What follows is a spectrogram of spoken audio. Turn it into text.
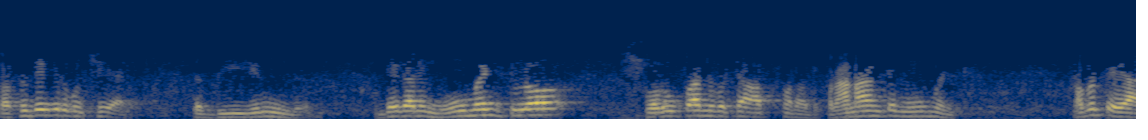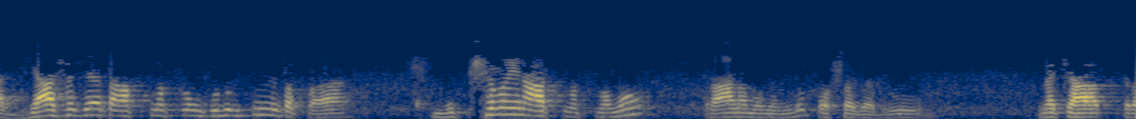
సత్ దగ్గరికి వచ్చేయాలి. The being. అంతేగాని మూమెంట్లో స్వరూపాన్ని బట్టి ఆత్మ రాదు ప్రాణ అంటే మూమెంట్. కాబట్టి అధ్యాస చేత ఆత్మత్వం కుదురుతుంది తప్ప ముఖ్యమైన ఆత్మత్వము ప్రాణమునందు పొసగదు నచాత్ర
